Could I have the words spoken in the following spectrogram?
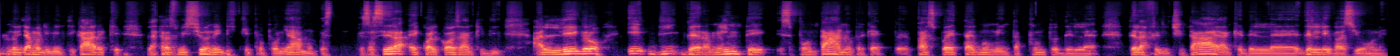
Non dobbiamo dimenticare che la trasmissione di- che proponiamo quest- questa sera è qualcosa anche di allegro e di veramente spontaneo, perché eh, Pasquetta è il momento appunto del- della felicità e anche del- dell'evasione.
